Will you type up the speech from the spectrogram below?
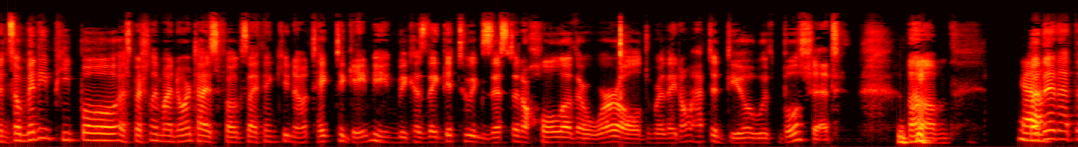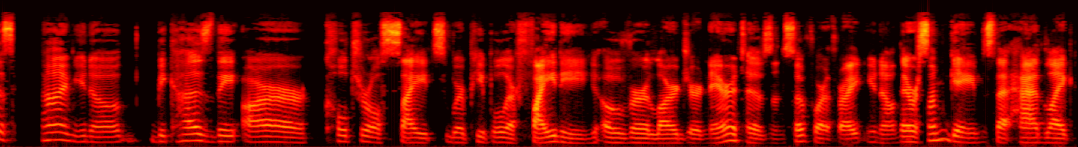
and so many people, especially minoritized folks, I think, you know, take to gaming because they get to exist in a whole other world where they don't have to deal with bullshit. Um, yeah. But then at the same time, you know, because they are cultural sites where people are fighting over larger narratives and so forth, right? You know, there were some games that had like,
